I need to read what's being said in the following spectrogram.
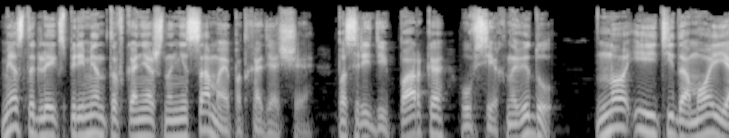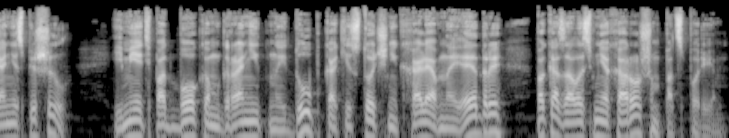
Место для экспериментов, конечно, не самое подходящее. Посреди парка, у всех на виду. Но и идти домой я не спешил. Иметь под боком гранитный дуб, как источник халявной эдры, показалось мне хорошим подспорьем.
